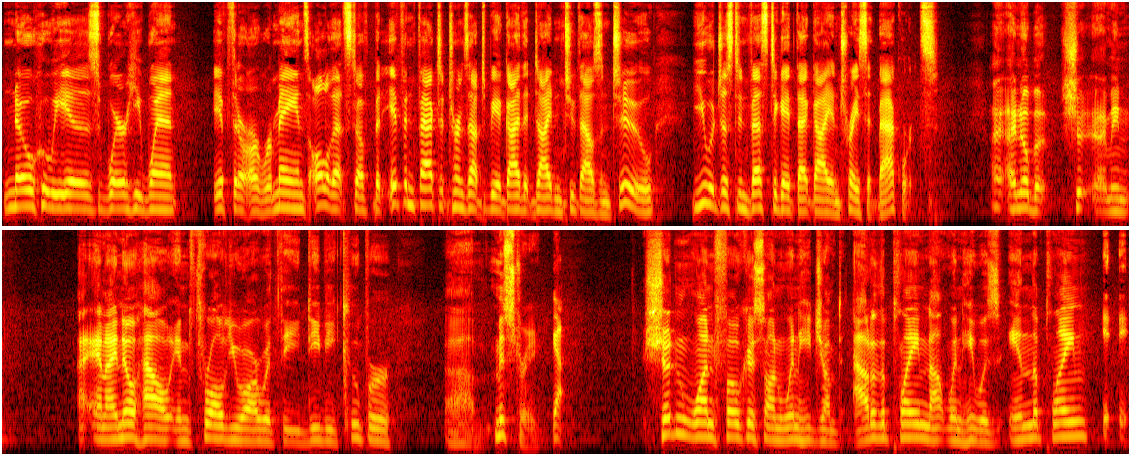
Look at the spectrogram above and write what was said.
know who he is, where he went, if there are remains, all of that stuff. But if in fact it turns out to be a guy that died in 2002, you would just investigate that guy and trace it backwards. I, I know, but should, I mean, and I know how enthralled you are with the DB Cooper uh, mystery. Yeah. Shouldn't one focus on when he jumped out of the plane, not when he was in the plane? It, it-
